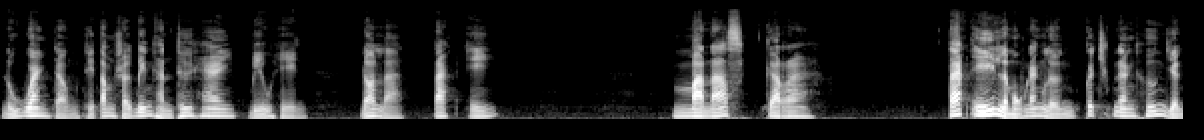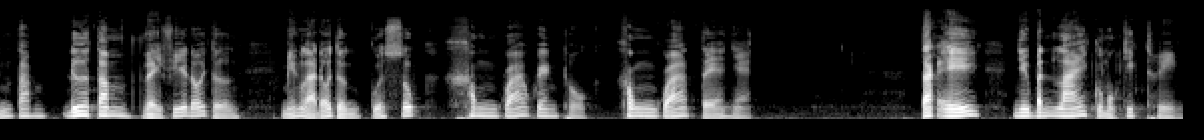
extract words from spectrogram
đủ quan trọng thì tâm sở biến hành thứ hai biểu hiện, đó là tác ý. Manaskara Tác ý là một năng lượng có chức năng hướng dẫn tâm, đưa tâm về phía đối tượng, miễn là đối tượng của xúc không quá quen thuộc, không quá tẻ nhạt. Tác ý như bánh lái của một chiếc thuyền.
